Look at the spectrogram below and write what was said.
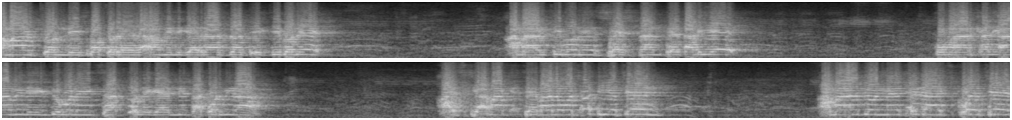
আমার চল্লিশ বছরের আওয়ামী লীগের রাজনৈতিক জীবনে, আমার জীবনের শেষ প্রান্তে দাঁড়িয়ে কুমারখালী আওয়ামী লীগ যুবলীগ ছাত্রলীগের নেতা কর্মীরা আজকে আমাকে যে ভালোবাসা দিয়েছেন, আমার জন্য যে কাজ করেছেন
